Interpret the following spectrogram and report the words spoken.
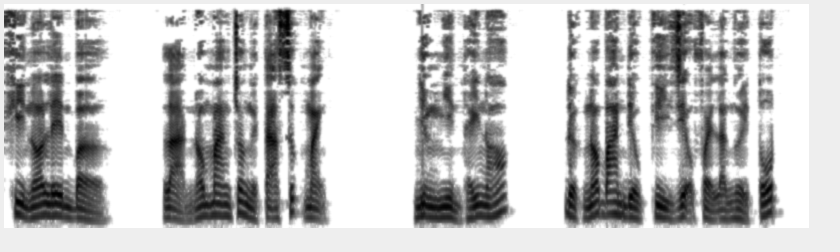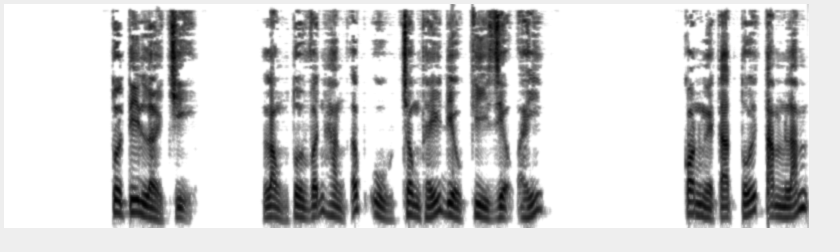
Khi nó lên bờ, là nó mang cho người ta sức mạnh. Nhưng nhìn thấy nó, được nó ban điều kỳ diệu phải là người tốt. Tôi tin lời chị, lòng tôi vẫn hằng ấp ủ trông thấy điều kỳ diệu ấy. Con người ta tối tăm lắm.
